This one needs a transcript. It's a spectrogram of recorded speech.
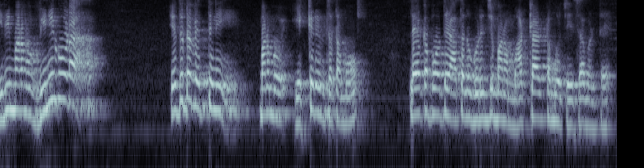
ఇది మనము విని కూడా ఎదుట వ్యక్తిని మనము ఎక్కిరించటము లేకపోతే అతని గురించి మనం మాట్లాడటమో చేశామంటే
